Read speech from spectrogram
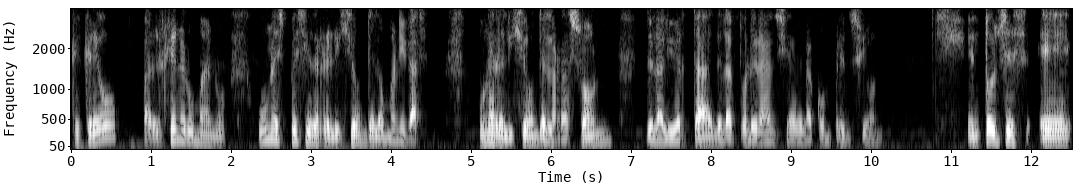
que creó para el género humano una especie de religión de la humanidad, una religión de la razón, de la libertad, de la tolerancia, de la comprensión. Entonces, eh,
